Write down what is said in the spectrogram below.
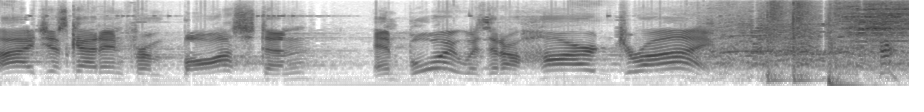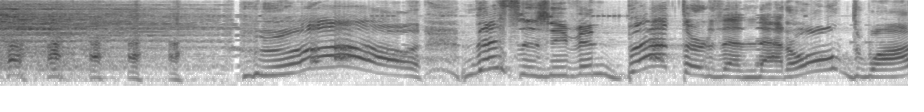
I just got in from Boston, and boy, was it a hard drive. Oh, this is even better than that old one.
